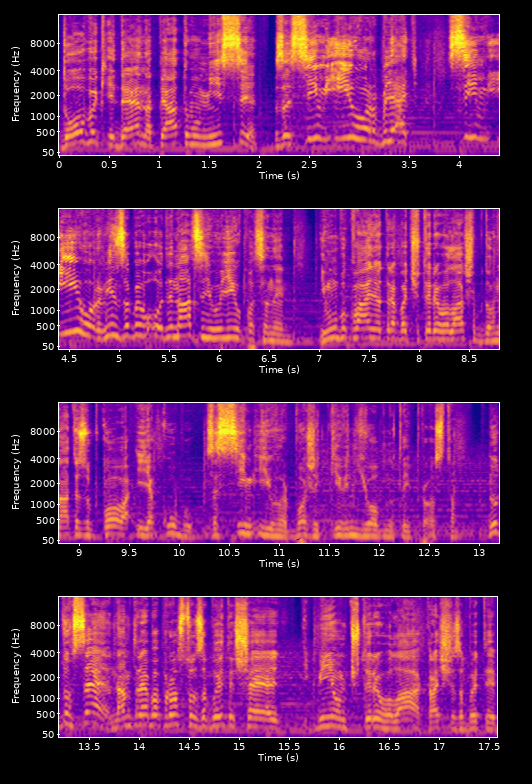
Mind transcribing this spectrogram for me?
Довбик іде на п'ятому місці. За 7 ігор, блядь! 7 ігор! Він забив 11 голів, пацани. Йому буквально треба 4 гола, щоб догнати Зубкова і Якубу. За 7 ігор. Боже, який він йобнутий просто. Ну то все, нам треба просто забити ще як мінімум 4 гола, а краще забити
